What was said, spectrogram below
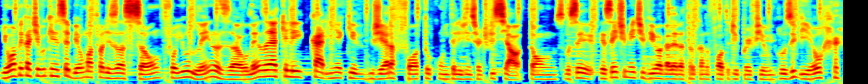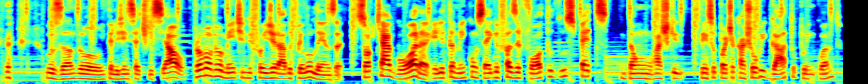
E um aplicativo que recebeu uma atualização foi o Lensa. O Lensa é aquele carinha que gera foto com inteligência artificial. Então, se você recentemente viu a galera trocando foto de perfil, inclusive eu, usando inteligência artificial, provavelmente ele foi gerado pelo Lensa. Só que agora ele também consegue fazer foto dos pets. Então, acho que tem suporte a cachorro e gato por enquanto,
